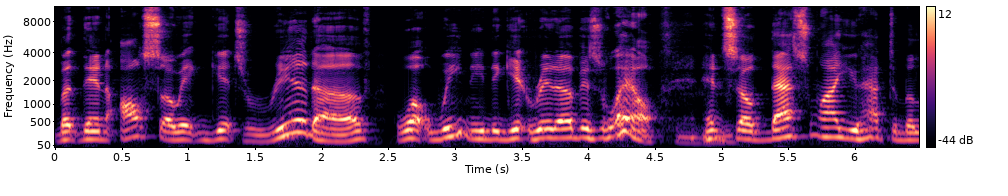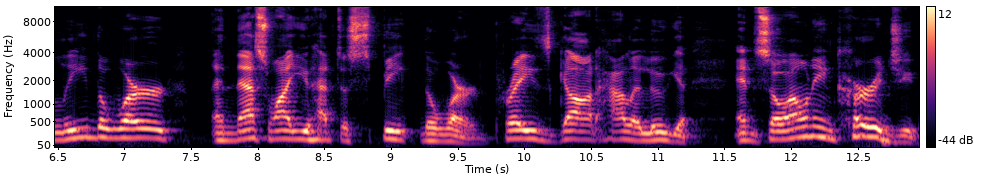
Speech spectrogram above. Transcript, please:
but then also it gets rid of what we need to get rid of as well. Mm-hmm. And so that's why you have to believe the Word and that's why you have to speak the word. Praise God. Hallelujah. And so I want to encourage you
